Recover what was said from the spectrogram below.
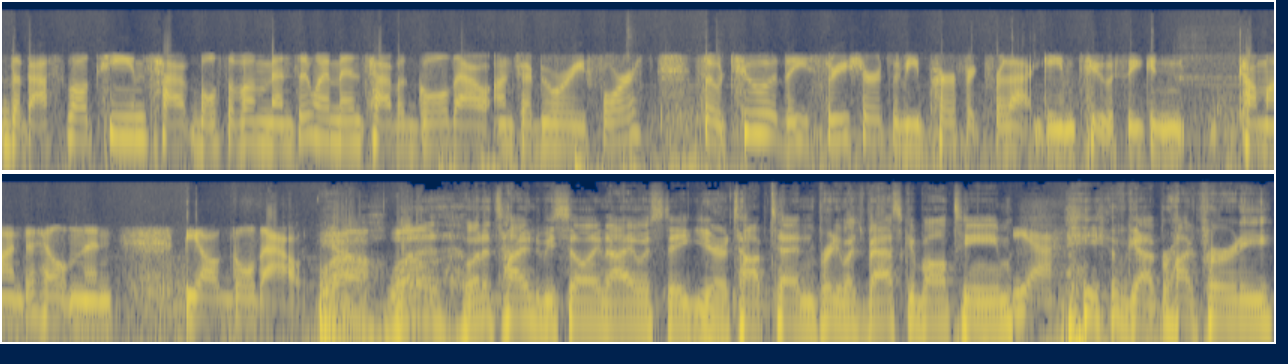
the basketball teams have both of them, men's and women's, have a gold out on February fourth. So two of these three shirts would be perfect for that game too. So you can come on to Hilton and be all gold out. Wow. what a what a time to be selling the Iowa State gear. Top ten, pretty much basketball team. Yeah. you've got Brock Purdy.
